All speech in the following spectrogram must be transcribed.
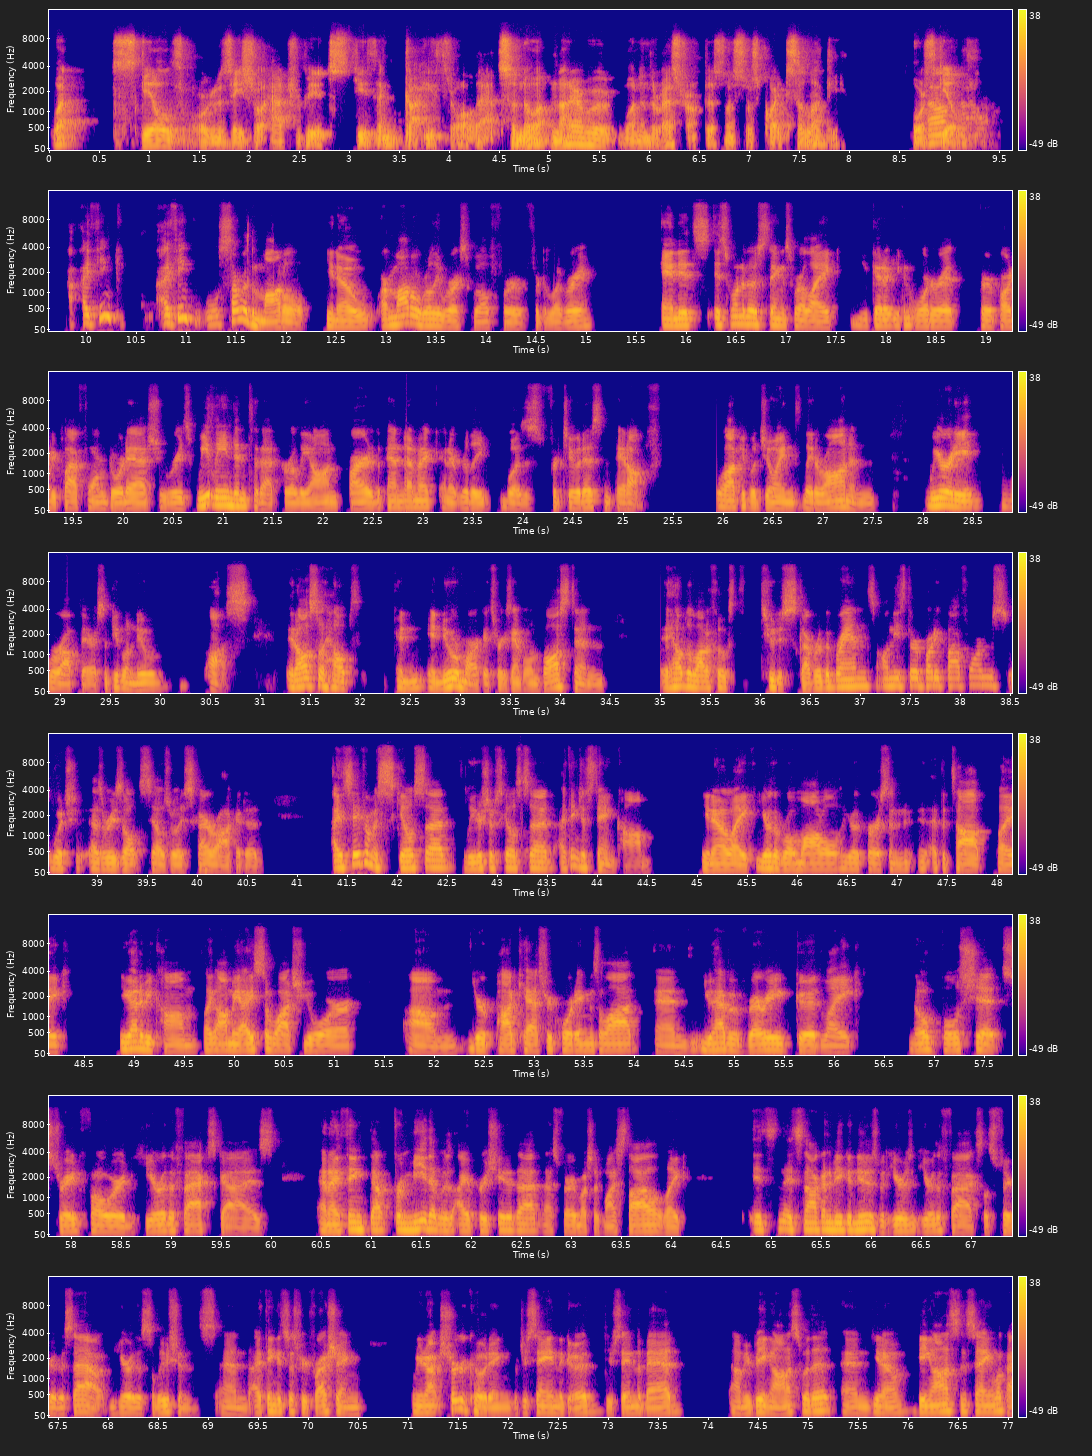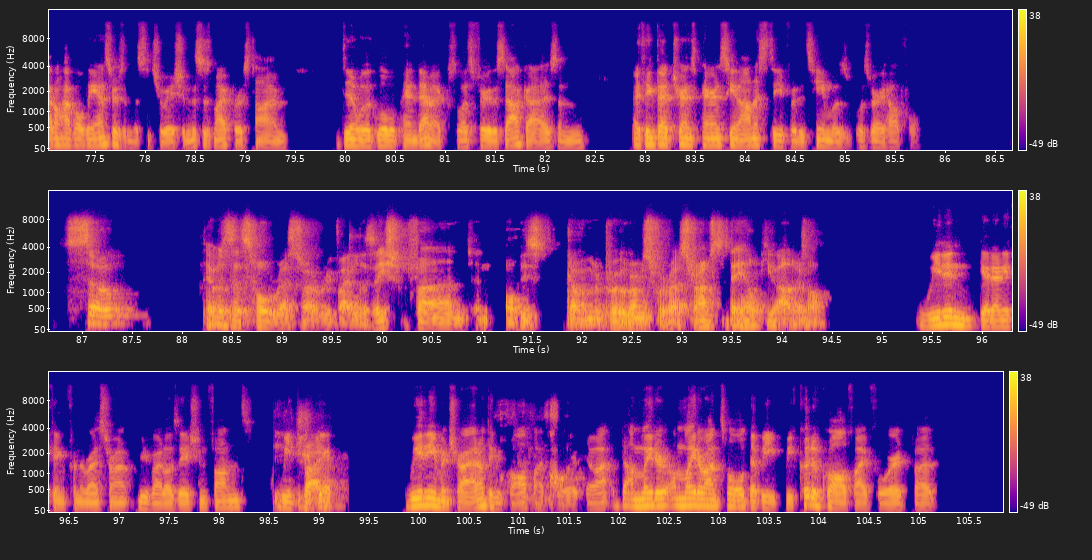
What skills, organizational attributes do you think got you through all that? So no, not everyone in the restaurant business was quite so lucky or uh, skilled. I think I think we'll start with the model. You know, our model really works well for for delivery, and it's it's one of those things where like you get it, you can order it third party platform, DoorDash, Uber Eats. We leaned into that early on prior to the pandemic, and it really was fortuitous and paid off. A lot of people joined later on, and we already were up there, so people knew us. It also helped in in newer markets, for example, in Boston it helped a lot of folks to discover the brands on these third party platforms, which as a result, sales really skyrocketed. I'd say from a skill set, leadership skill set, I think just staying calm. You know, like you're the role model, you're the person at the top. Like you got to be calm. Like Ami, I used to watch your um your podcast recordings a lot, and you have a very good like no bullshit, straightforward. Here are the facts, guys. And I think that for me, that was I appreciated that, and that's very much like my style. Like it's it's not going to be good news, but here's here are the facts. Let's figure this out, and here are the solutions. And I think it's just refreshing when you're not sugarcoating, but you're saying the good, you're saying the bad. Um, you're being honest with it, and you know, being honest and saying, "Look, I don't have all the answers in this situation. This is my first time dealing with a global pandemic, so let's figure this out, guys." And I think that transparency and honesty for the team was was very helpful. So there was this whole restaurant revitalization fund and all these government programs for restaurants. Did they help you out at all? we didn't get anything from the restaurant revitalization fund. we tried. We didn't even try. I don't think we qualified for it. Though I, am later. I'm later on told that we we could have qualified for it, but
